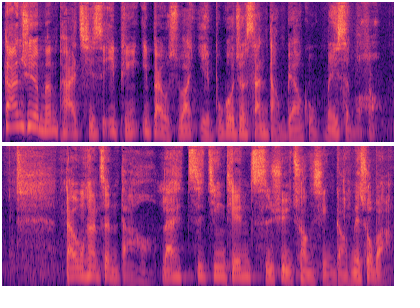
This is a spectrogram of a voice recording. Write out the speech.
大安区的门牌其实一瓶一百五十万，也不过就三档标股，没什么哈。来，我们看正达哈，来，这今天持续创新高，没错吧？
